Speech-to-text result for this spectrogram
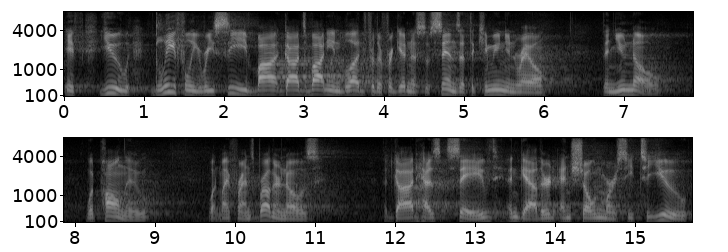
if you gleefully receive God's body and blood for the forgiveness of sins at the communion rail, then you know what Paul knew, what my friend's brother knows that God has saved and gathered and shown mercy to you,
